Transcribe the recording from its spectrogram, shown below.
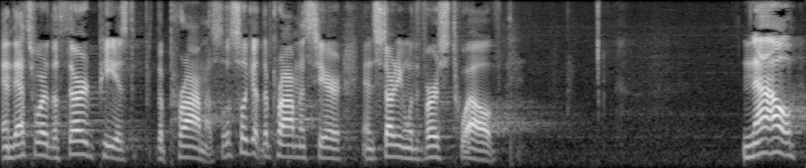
And that's where the third P is the promise. Let's look at the promise here and starting with verse 12. Now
